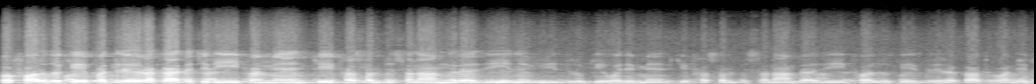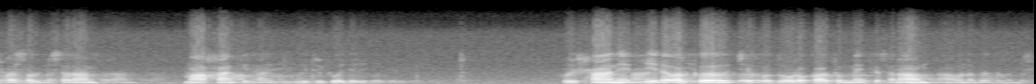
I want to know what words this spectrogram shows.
په فرضو کې په درې رکعته چې دي په مينځ کې فصل د سلام نه راځي نو وترو کې ولې مينځ کې فصل د سلام راځي فرضو کې درې رکعتو باندې فصل د سلام ماښام کې نه راځي نو وترو کې ولې راځي روشان دې له ورکړ چې په دوه رکعتو مينځ کې سلام ونه ګرځول شي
